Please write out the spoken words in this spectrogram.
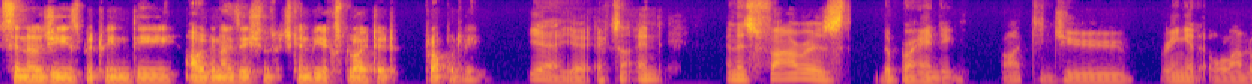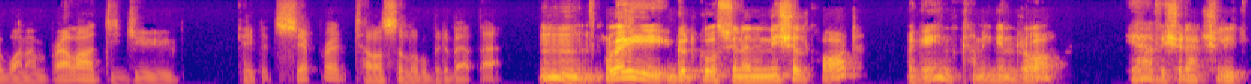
synergies between the organizations which can be exploited properly yeah yeah excellent. And and as far as the branding right did you bring it all under one umbrella? Did you keep it separate? Tell us a little bit about that. Mm, very good question. An initial thought again coming in raw. Yeah we should actually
